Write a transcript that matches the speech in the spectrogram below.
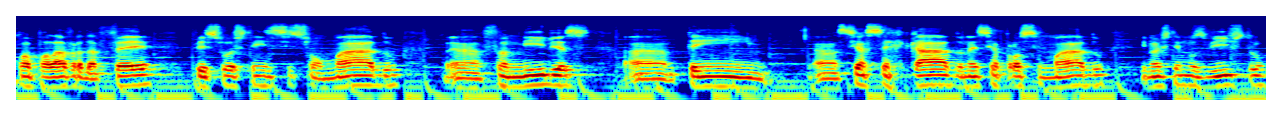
com a palavra da fé, pessoas têm se somado, ah, famílias ah, têm ah, se acercado, né, se aproximado, e nós temos visto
